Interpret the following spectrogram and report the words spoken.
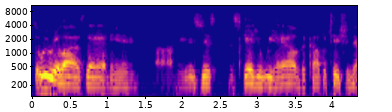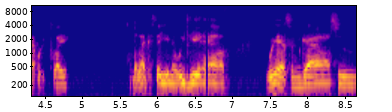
So we realized that, and I mean, it's just the schedule we have, the competition that we play. But like I said, you know, we did have, we had some guys who,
